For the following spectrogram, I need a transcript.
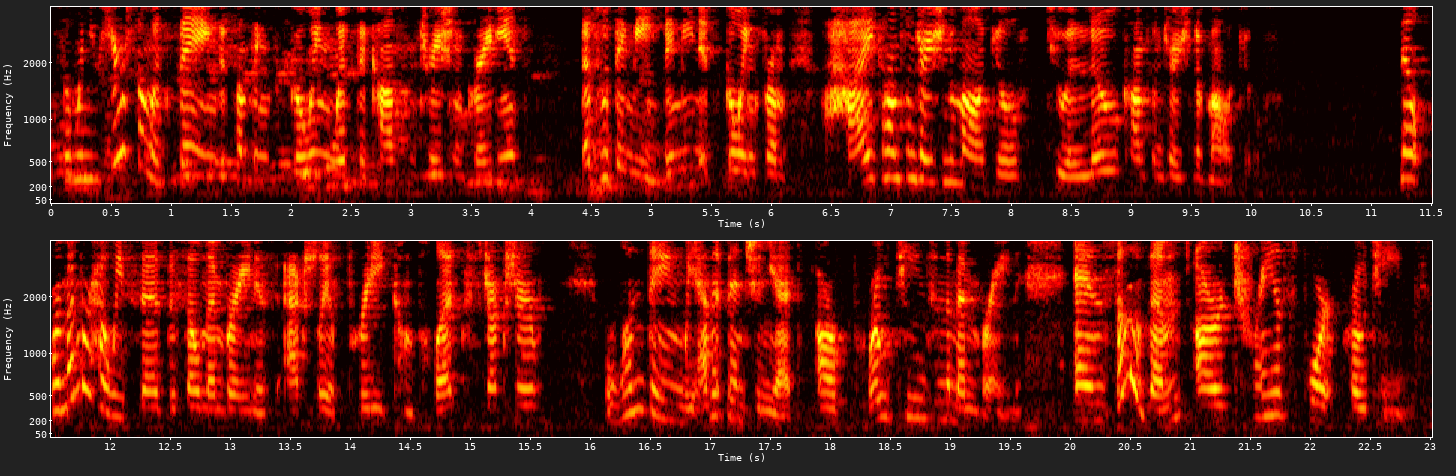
So when you hear someone saying that something's going with the concentration gradient, that's what they mean. They mean it's going from a high concentration of molecules to a low concentration of molecules. Now, remember how we said the cell membrane is actually a pretty complex structure? Well, one thing we haven't mentioned yet are proteins in the membrane, and some of them are transport proteins.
